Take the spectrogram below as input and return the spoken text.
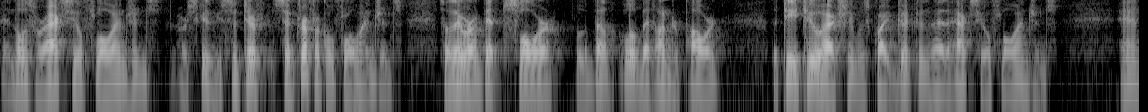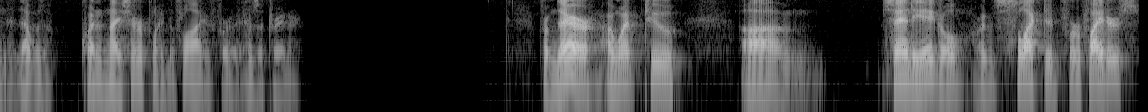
and those were axial flow engines, or excuse me, centrif- centrifugal flow engines. So they were a bit slower, a little bit, a little bit underpowered. The T2 actually was quite good because it had axial flow engines, and that was quite a nice airplane to fly for as a trainer. From there, I went to uh, San Diego. I was selected for fighters,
